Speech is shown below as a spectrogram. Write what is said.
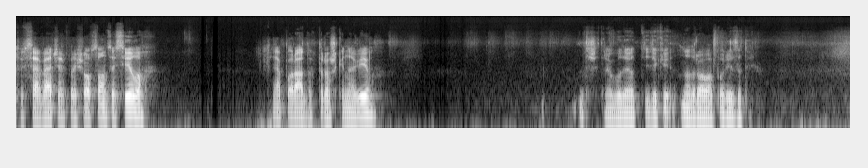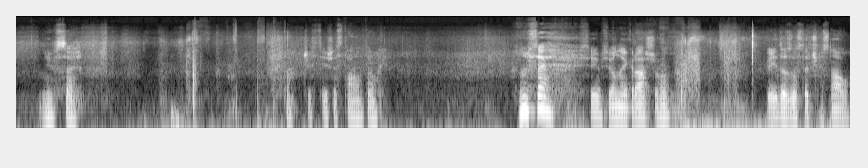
От і все, вечір прийшов, сонце сіло. Я порадок трошки навів. Ще треба буде от тільки на дрова порізати. І все. Так, чистіше стало трохи. Ну все, всім всього найкращого. І до зустрічі знову.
